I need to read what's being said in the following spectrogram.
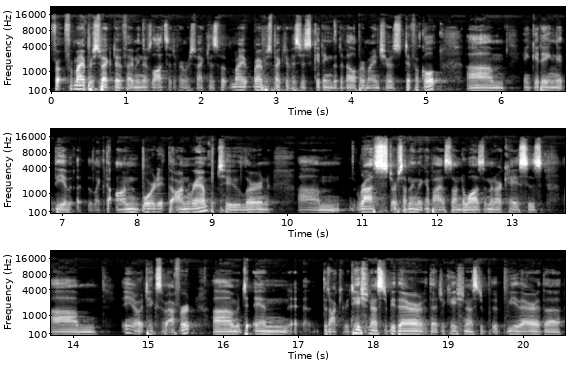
From my perspective, I mean, there's lots of different perspectives, but my, my perspective is just getting the developer mindshare is difficult, um, and getting the like the onboard the on ramp to learn um, Rust or something that compiles onto WASM in our case is um, you know, it takes some effort, um, and the documentation has to be there, the education has to be there, the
